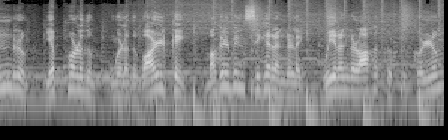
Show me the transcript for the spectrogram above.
என்றும் எப்பொழுதும் உங்களது வாழ்க்கை மகிழ்வின் சிகரங்களை உயரங்களாக தொட்டுக்கொள்ளும்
